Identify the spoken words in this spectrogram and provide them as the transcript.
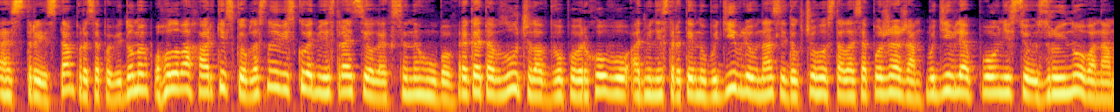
С-300. Про це повідомив голова Харківської обласної військової адміністрації Олег Синегубов. Ракета влучила в двоповерхову адміністративну будівлю, внаслідок чого сталася пожежа. Будівля повністю зруйнована,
